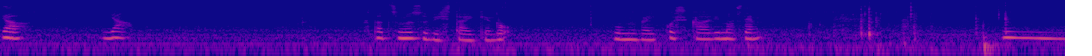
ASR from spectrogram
やや。二つ結びしたいけど。ゴムが1個しかありません。うん。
